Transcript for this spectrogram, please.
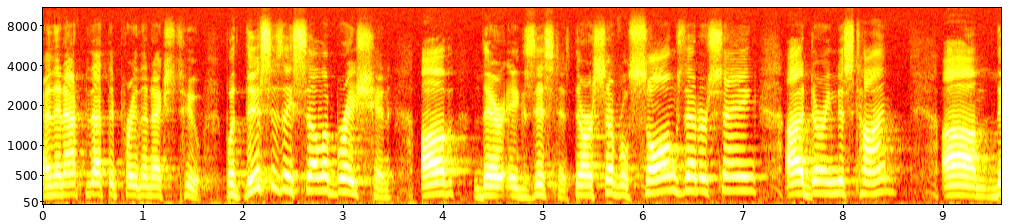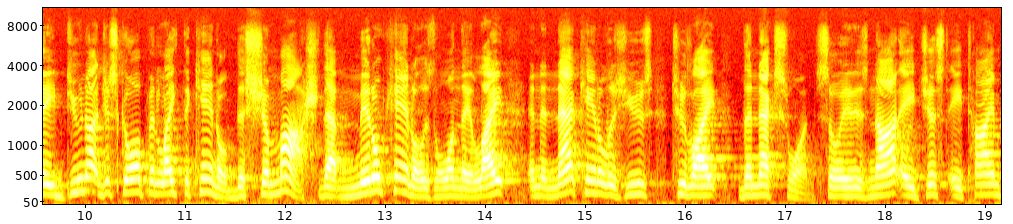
and then after that, they pray the next two. But this is a celebration of their existence. There are several songs that are sang uh, during this time. Um, they do not just go up and light the candle. The shamash, that middle candle, is the one they light, and then that candle is used to light the next one. So it is not a just a time.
